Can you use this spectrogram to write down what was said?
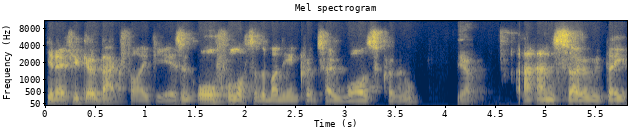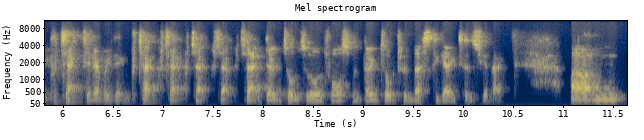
you know, if you go back five years, an awful lot of the money in crypto was criminal. Yeah. Uh, and so they protected everything protect, protect, protect, protect, protect. Don't talk to law enforcement. Don't talk to investigators, you know. Um,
